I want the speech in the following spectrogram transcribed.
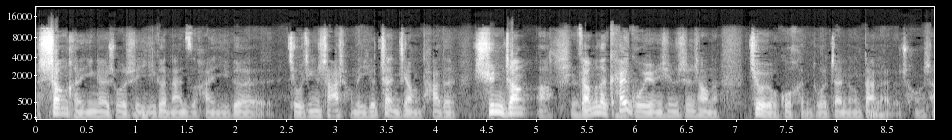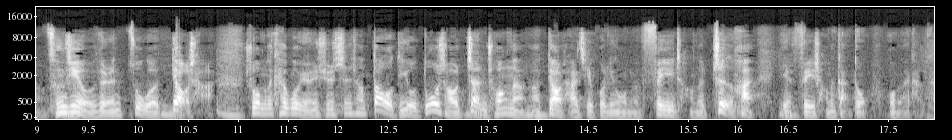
伤痕应该说是一个男子汉，一个久经沙场的一个战将，他的勋章啊。是。咱们的开国元勋身上呢，就有过很多战争带来的创伤。曾经有一个人做过调查，说我们的开国元勋身上到底有多少战疮呢？啊，调查结果令我们非常的震撼，也非常的感动。我们来看看。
